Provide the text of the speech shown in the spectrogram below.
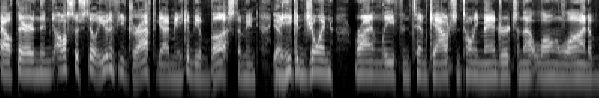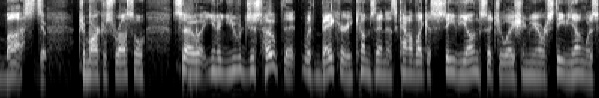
out there, and then also still, even if you draft a guy, I mean, he could be a bust. I mean, you know, he can join Ryan Leaf and Tim Couch and Tony Mandarich and that long line of busts. Jamarcus Russell. So, you know, you would just hope that with Baker, he comes in as kind of like a Steve Young situation, you know, where Steve Young was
